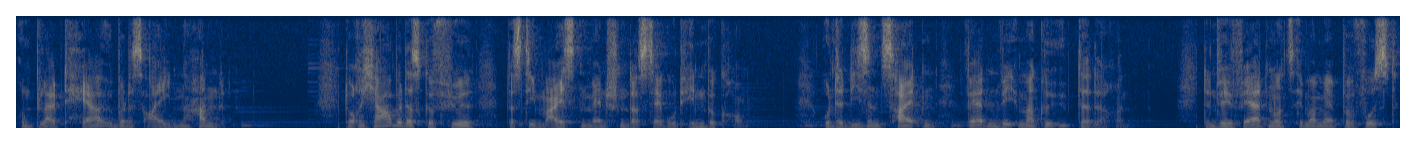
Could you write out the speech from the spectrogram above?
und bleibt Herr über das eigene Handeln. Doch ich habe das Gefühl, dass die meisten Menschen das sehr gut hinbekommen. Unter diesen Zeiten werden wir immer geübter darin. Denn wir werden uns immer mehr bewusst,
